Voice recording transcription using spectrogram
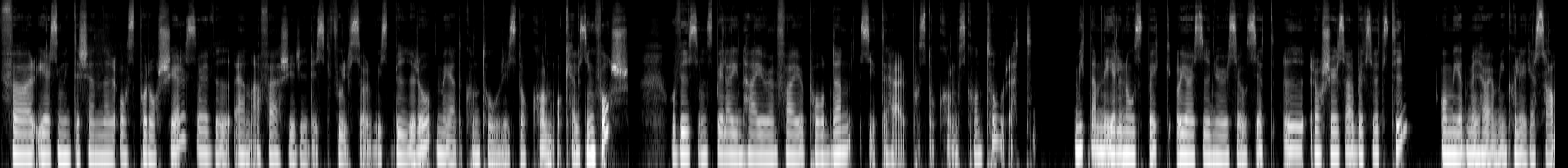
För er som inte känner oss på Rochier så är vi en affärsjuridisk fullservicebyrå med kontor i Stockholm och Helsingfors. Och vi som spelar in Hire and Fire-podden sitter här på Stockholmskontoret. Mitt namn är Elin Osbeck och jag är Senior Associate i Rochiers arbetsrättsteam. Och med mig har jag min kollega Sam.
